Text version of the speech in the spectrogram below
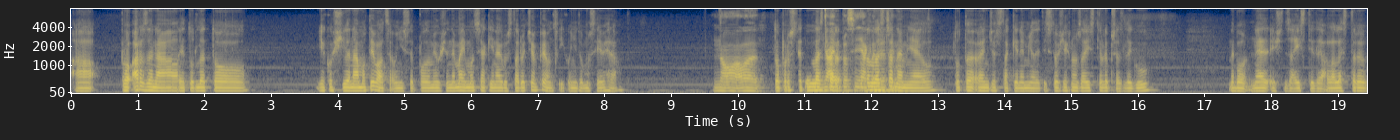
A pro Arsenal je tohleto jako šílená motivace. Oni se podle mě už nemají moc jak jinak dostat do Champions League, oni to musí vyhrát. No, ale To prostě ten Leicester, prostě ten Leicester neměl, toto Rangers taky neměli, ty si to všechno zajistili přes ligu. Nebo ne ještě zajistili, ale Leicester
